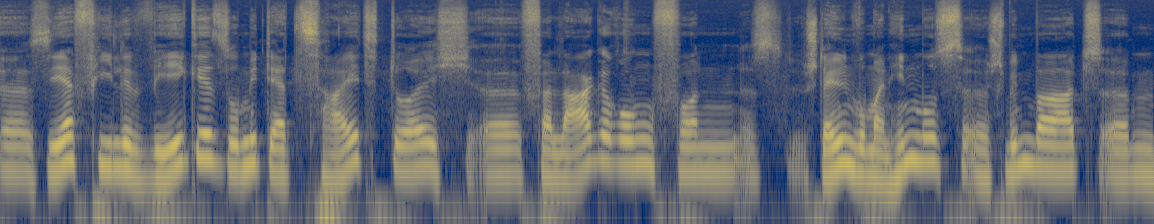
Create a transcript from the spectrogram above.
äh, sehr viele Wege so mit der Zeit durch äh, Verlagerung von äh, Stellen, wo man hin muss, äh, Schwimmbad, ähm,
